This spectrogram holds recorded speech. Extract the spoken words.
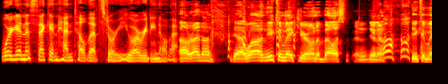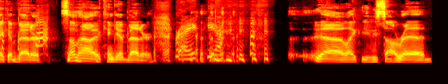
we're going to secondhand tell that story. You already know that. Oh, right on. Yeah, well, and you can make your own embellishment, you know, you can make it better. Somehow it can get better. right? Yeah. Yeah, like you saw red.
